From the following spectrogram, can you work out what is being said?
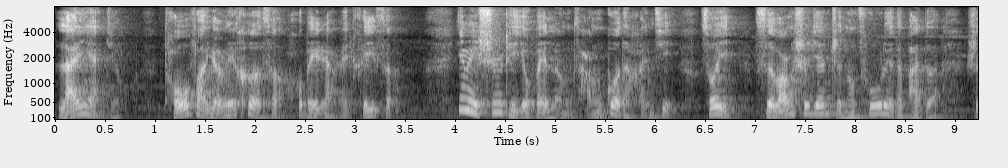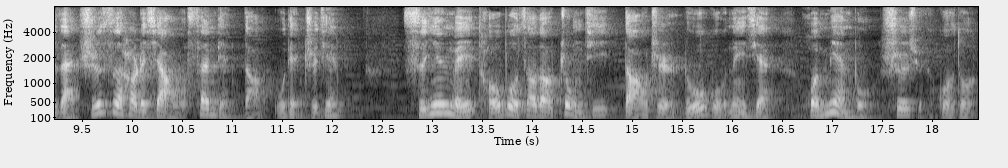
蓝眼睛，头发原为褐色，后被染为黑色。因为尸体有被冷藏过的痕迹，所以死亡时间只能粗略的判断是在十四号的下午三点到五点之间。死因为头部遭到重击导致颅骨内陷或面部失血过多，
